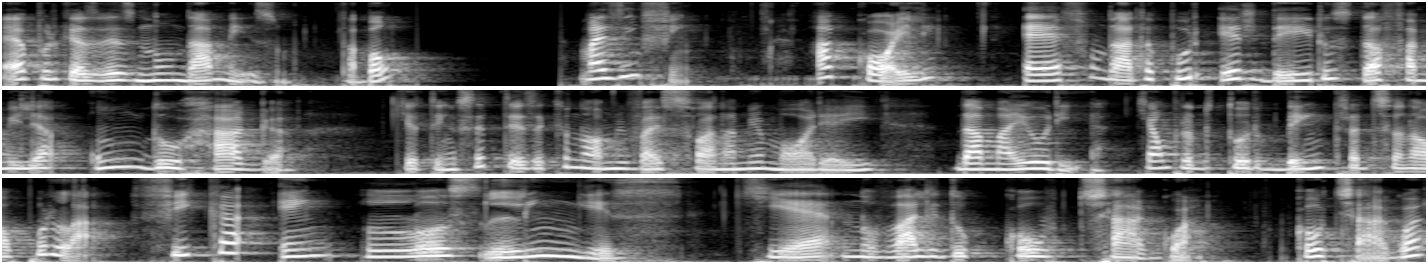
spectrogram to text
é porque às vezes não dá mesmo, tá bom? Mas enfim, a Coile é fundada por herdeiros da família Undurraga, que eu tenho certeza que o nome vai soar na memória aí da maioria, que é um produtor bem tradicional por lá. Fica em Los Lingues, que é no Vale do Colchagua. Colchagua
